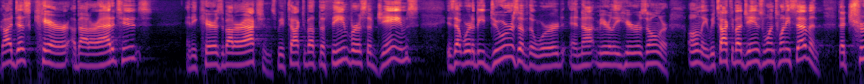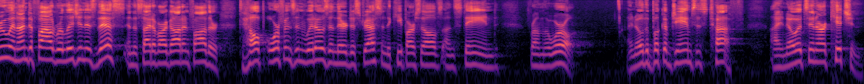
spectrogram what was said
God does care about our attitudes and He cares about our actions. We've talked about the theme verse of James is that we're to be doers of the word and not merely hearers only. We talked about James 1:27 that true and undefiled religion is this in the sight of our God and Father to help orphans and widows in their distress and to keep ourselves unstained from the world. I know the book of James is tough. I know it's in our kitchen.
